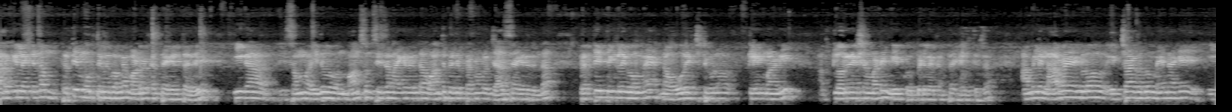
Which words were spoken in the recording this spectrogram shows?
ಆರೋಗ್ಯ ಇಲಾಖೆಯಿಂದ ಪ್ರತಿ ಮೂರು ತಿಂಗಳಿಗೊಮ್ಮೆ ಮಾಡ್ಬೇಕಂತ ಹೇಳ್ತಾ ಇದ್ವಿ. ಈಗ ಸಮ, ಇದು ಮಾನ್ಸೂನ್ ಸೀಸನ್ ಆಗಿರೋದ್ರಿಂದ ವಾಂತಿ ಬೇರೆ ಪ್ರಕರಣಗಳು ಜಾಸ್ತಿ ಆಗಿರೋದ್ರಿಂದ ಪ್ರತಿ ತಿಂಗಳಿಗೊಮ್ಮೆ ನಾವು ಓ ಎಚ್ ಟಿಗಳು ಕ್ಲೀನ್ ಮಾಡಿ ಕ್ಲೋರಿನೇಷನ್ ಮಾಡಿ ನೀರು ಬಿಡಬೇಕಂತ ಹೇಳ್ತೀವಿ ಸರ್. ಆಮೇಲೆ ಲಾರ್ವೆಗಳು ಹೆಚ್ಚಾಗೋದು ಮೇನ್ ಆಗಿ ಈ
